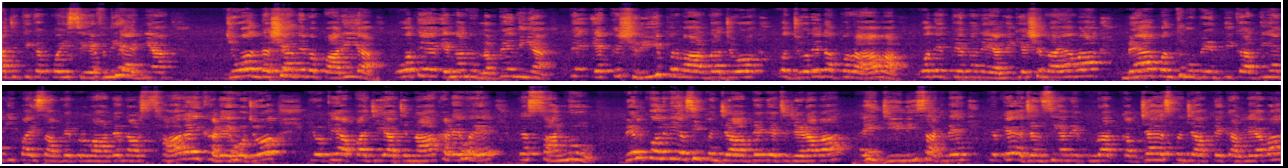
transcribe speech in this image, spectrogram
ਅੱਜ ਤੱਕ ਕੋਈ ਸੇਫ ਨਹੀਂ ਹੈਗੀਆਂ। ਜੋ ਨਸ਼ਿਆਂ ਦੇ ਵਪਾਰੀ ਆ, ਉਹ ਤੇ ਇਹਨਾਂ ਨੂੰ ਲੱਭੇ ਨਹੀਂ ਆ। ਤੇ ਇੱਕ ਸ਼ਰੀਫ ਪਰਿਵਾਰ ਦਾ ਜੋ ਉਹ ਜੋਦੇ ਦਾ ਭਰਾ ਵਾ, ਉਹਦੇ ਤੇ ਇਹਨਾਂ ਨੇ ਐਲੀਗੇਸ਼ਨ ਲਾਇਆ ਵਾ। ਮੈਂ ਪੰਥ ਨੂੰ ਬੇਨਤੀ ਕਰਦੀ ਆ ਕਿ ਭਾਈ ਸਾਹਿਬ ਦੇ ਪਰਿਵਾਰ ਦੇ ਨਾਲ ਸਾਰੇ ਹੀ ਖੜੇ ਹੋ ਜਾਓ, ਕਿਉਂਕਿ ਆਪਾਂ ਜੇ ਅੱਜ ਨਾ ਖੜੇ ਹੋਏ, ਤੇ ਸਾਨੂੰ ਬਿਲਕੁਲ ਵੀ ਅਸੀਂ ਪੰਜਾਬ ਦੇ ਵਿੱਚ ਜਿਹੜਾ ਵਾ, ਅਸੀਂ ਜੀ ਨਹੀਂ ਸਕਦੇ, ਕਿਉਂਕਿ ਏਜੰਸੀਆਂ ਨੇ ਪੂਰਾ ਕਬਜ਼ਾ ਇਸ ਪੰਜਾਬ ਤੇ ਕਰ ਲਿਆ ਵਾ।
